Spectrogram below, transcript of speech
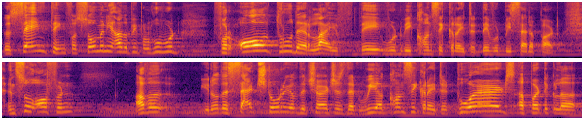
The same thing for so many other people who would, for all through their life, they would be consecrated, they would be set apart. And so often, our you know, the sad story of the church is that we are consecrated towards a particular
